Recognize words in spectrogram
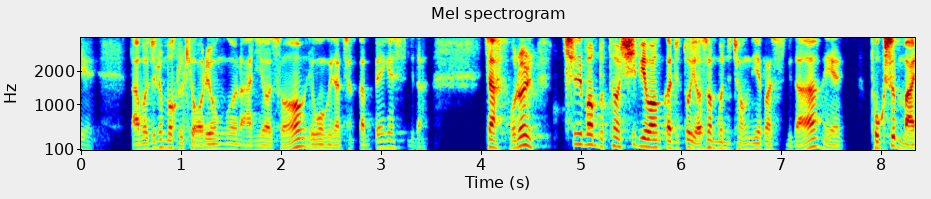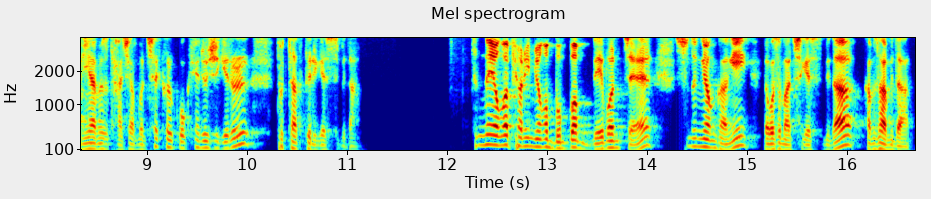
예. 나머지는 뭐 그렇게 어려운 건 아니어서 이건 그냥 잠깐 빼겠습니다. 자, 오늘 7번부터 12번까지 또 여섯 문제 정리해 봤습니다. 예. 복습 많이 하면서 다시 한번 체크를 꼭 해주시기를 부탁드리겠습니다. 특례 영어, 편입 영어, 문법 네 번째 수능형 강의 여기서 마치겠습니다. 감사합니다.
